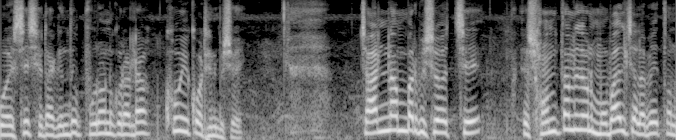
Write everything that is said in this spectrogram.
বয়সে সেটা কিন্তু পূরণ করাটা খুবই কঠিন বিষয়। চার নাম্বার বিষয় হচ্ছে, যে সন্তানরা যখন মোবাইল চালাবে, তখন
